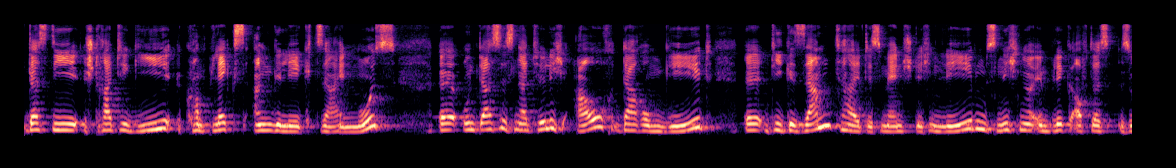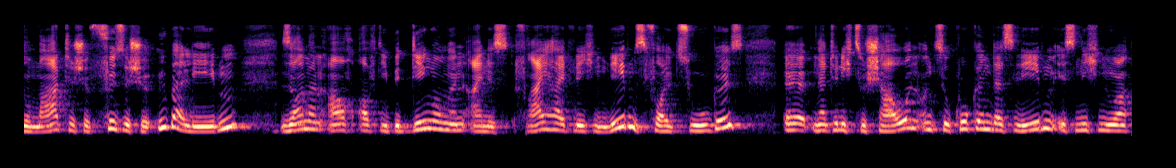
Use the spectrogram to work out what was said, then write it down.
dass die Strategie komplex angelegt sein muss und dass es natürlich auch darum geht, äh, die Gesamtheit des menschlichen Lebens nicht nur im Blick auf das somatische, physische Überleben, sondern auch auf die Bedingungen eines freiheitlichen Lebensvollzuges äh, natürlich zu schauen und zu gucken, das Leben ist nicht nur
